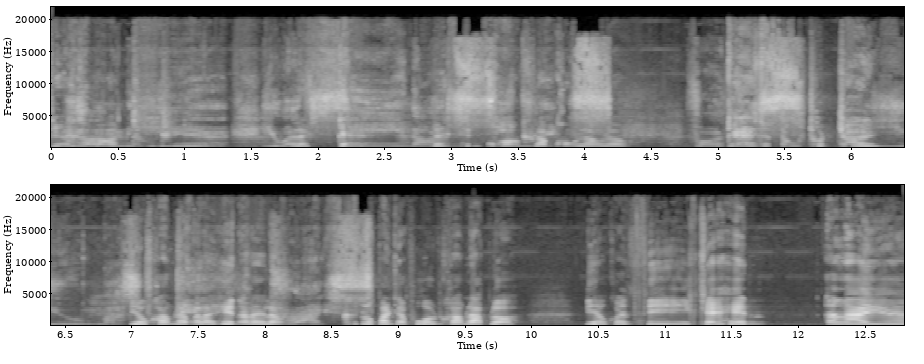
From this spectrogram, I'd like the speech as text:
แกมาถึงที่นี่และแกได้เห็นความลับของเราแล้ว แกจะต้องชดใช้ เดี๋ยวความลับอะไรเห็นอะไรแล้ว the price. รูปปั้นกับผัวเป็นความลับเหรอ เดี๋ยวก่อนสิ แค่เห็นอะไรอะ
